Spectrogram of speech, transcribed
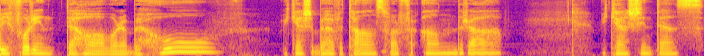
vi får inte ha våra behov, vi kanske behöver ta ansvar för andra, vi kanske inte ens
